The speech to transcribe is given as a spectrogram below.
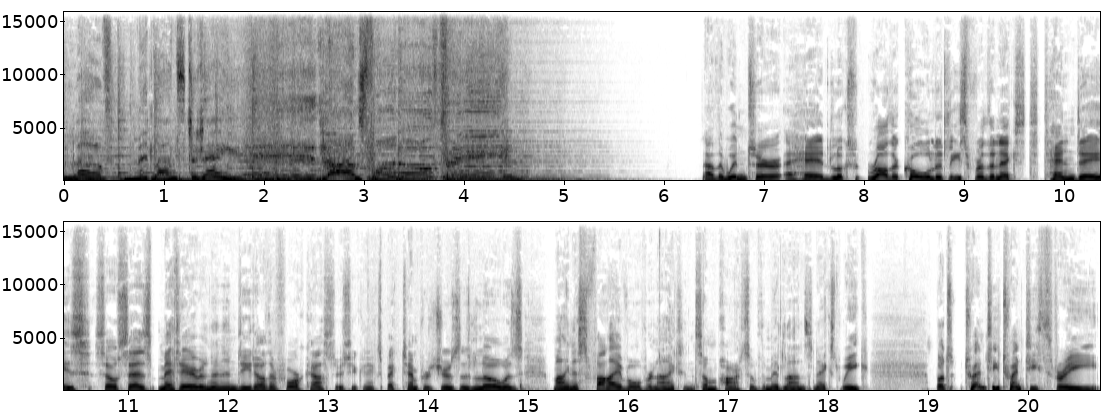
Love Midlands today. Midlands 103. Now, the winter ahead looks rather cold, at least for the next 10 days. So says Met Éireann and indeed other forecasters. You can expect temperatures as low as minus five overnight in some parts of the Midlands next week. But 2023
